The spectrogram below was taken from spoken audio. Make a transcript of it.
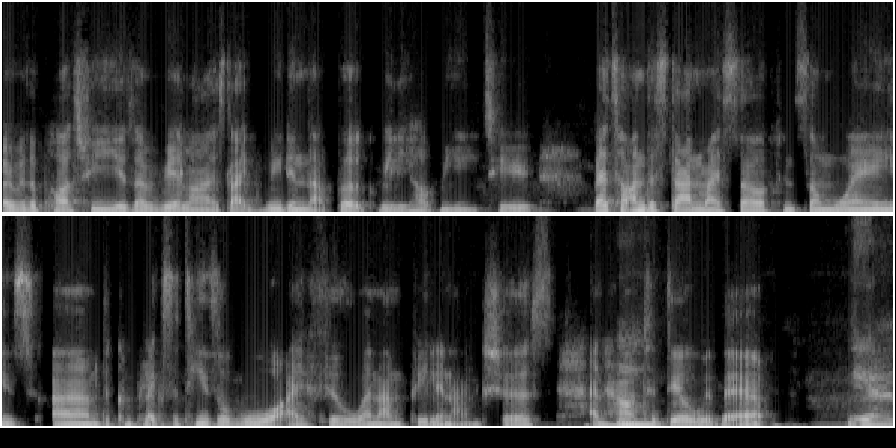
over the past few years i've realized like reading that book really helped me to better understand myself in some ways um, the complexities of what i feel when i'm feeling anxious and how mm. to deal with it. Yeah.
